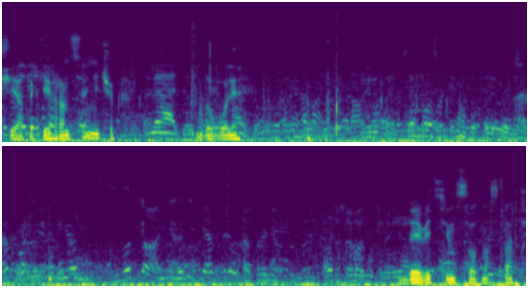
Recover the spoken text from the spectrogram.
ще такий грансенічок доволі. Дев'ять сімсот на старті.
